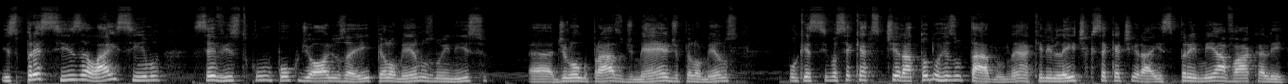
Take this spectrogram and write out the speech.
isso precisa lá em cima ser visto com um pouco de olhos aí, pelo menos no início, uh, de longo prazo, de médio pelo menos, porque se você quer tirar todo o resultado, né, aquele leite que você quer tirar e espremer a vaca ali,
